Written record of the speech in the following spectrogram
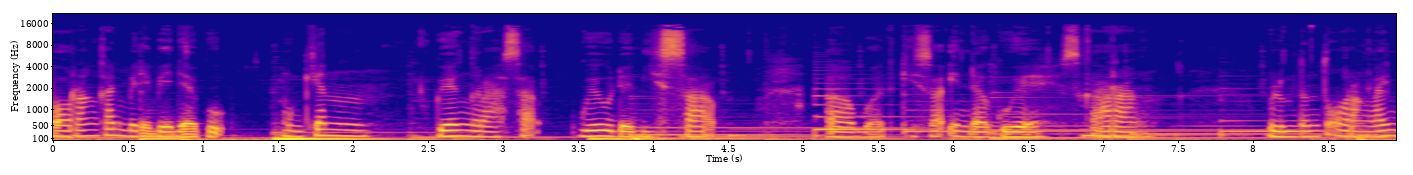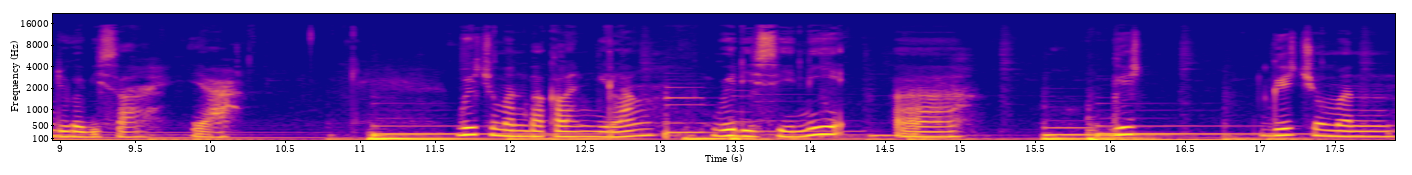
orang kan beda-beda bu. Mungkin gue ngerasa gue udah bisa uh, buat kisah indah gue sekarang belum tentu orang lain juga bisa ya. Gue cuman bakalan bilang gue di sini uh, gue gue cuman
